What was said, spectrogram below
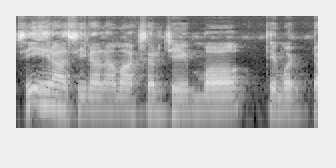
સિંહ રાશિના નામાક્ષર છે મ તેમજ ટ.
